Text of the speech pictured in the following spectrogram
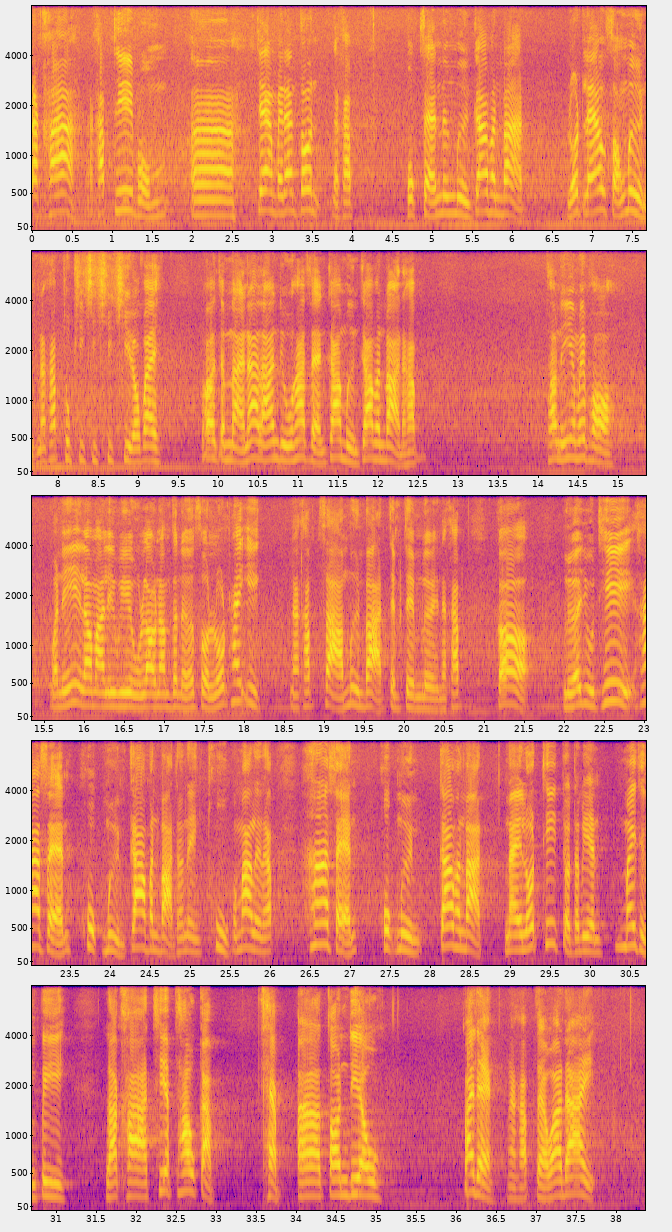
ราคานะครับที่ผมแจ้งไปด้านต้นนะครับ 619,000 บาท ลดแล้ว 20,000 นะครับ ถูกขีดขีดขีดออกไป ก็จำหน่ายหน้าร้านอยู่ 599,000 บาทนะครับ เท่านี้ยังไม่พอ วันนี้เรามารีวิว เรานำเสนอส่วนลดให้อีกนะครับ30,000 บาทเต็มๆเลยนะครับ ก็เหลืออยู่ที่ 569,000 บาทเท่านั้นเองถูกมากๆเลยนะครับ 569,000 บาท ในรถที่จดทะเบียนไม่ถึงปี ราคาเทียบเท่ากับแคปอตอนเดียวป้ายแดงนะครับ แต่ว่าได้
